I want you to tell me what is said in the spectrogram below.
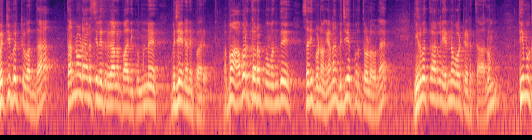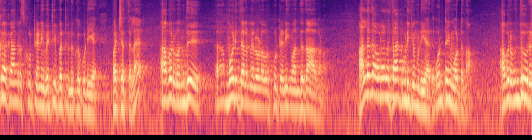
வெற்றி பெற்று வந்தால் தன்னோட அரசியல் எதிர்காலம் பாதிக்கும்னு விஜய் நினைப்பார். அப்போ அவர் தரப்பும் வந்து சதி பண்ணுவாங்க. ஏன்னா விஜயை பொறுத்தளவில் இருபத்தாறில் என்ன ஓட்டு எடுத்தாலும் திமுக காங்கிரஸ் கூட்டணி வெற்றி பெற்று நிற்கக்கூடிய பட்சத்தில் அவர் வந்து மோடி தலைமையில் உள்ள ஒரு கூட்டணிக்கு வந்து தான் ஆகணும். அல்லது அவரால் தாக்கு பிடிக்க முடியாது. ஒன் டைம் ஓட்டு தான். அவர் வந்து ஒரு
